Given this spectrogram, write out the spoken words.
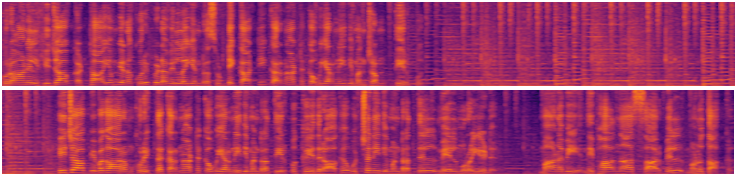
குரானில் ஹிஜாப் கட்டாயம் என குறிப்பிடவில்லை என்று சுட்டிக்காட்டி கர்நாடக உயர்நீதிமன்றம் தீர்ப்பு. ஹிஜாப் விவகாரம் குறித்த கர்நாடக உயர்நீதிமன்ற தீர்ப்புக்கு எதிராக உச்சநீதிமன்றத்தில் மேல்முறையீடு. மாணவி நிபானா சார்பில் மனு தாக்கல்.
